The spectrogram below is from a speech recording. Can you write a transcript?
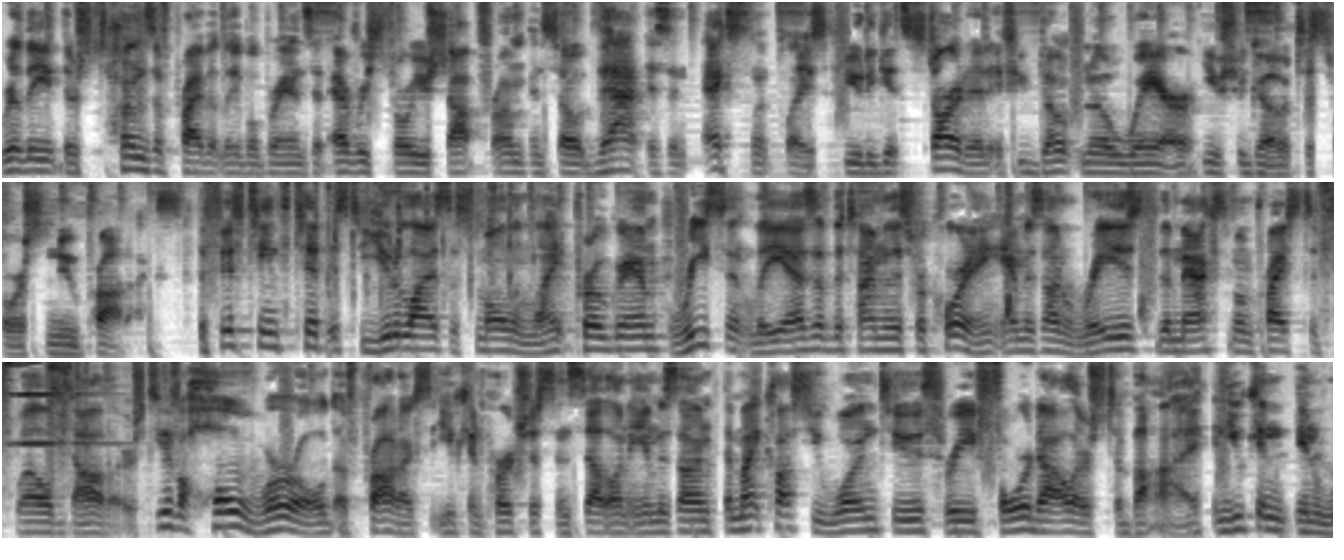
Really, there's tons of private label brands at every store you shop from. And so that is an excellent place for you to get started if you don't know where you should go to source new products. The 15th tip is to utilize the small and light program. Recently, as of the time of this recording, Amazon raised the maximum price to $12. So you have a whole world of products that you can purchase and sell on Amazon that might cost you one, two, three, four dollars to buy. And you can enroll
